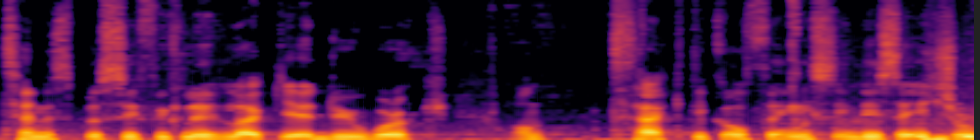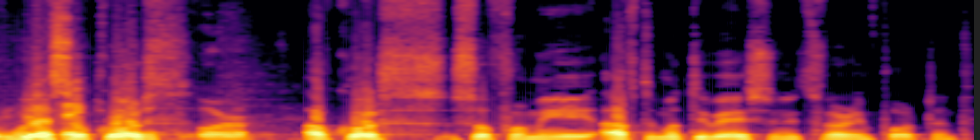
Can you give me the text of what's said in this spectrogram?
tennis specifically? Like, do you work on tactical things in this age, or more yes, of course, or of course. So for me, after motivation, it's very important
